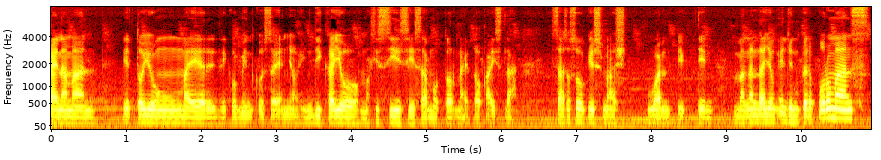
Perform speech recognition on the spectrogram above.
Kaya naman, ito yung may recommend ko sa inyo. Hindi kayo magsisisi sa motor na ito, kaisla. Sa Suzuki Smash 115. Maganda yung engine performance,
